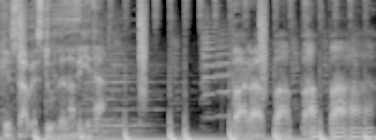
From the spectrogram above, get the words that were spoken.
¿qué sabes tú de la vida? Para, pa, pa, pa.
